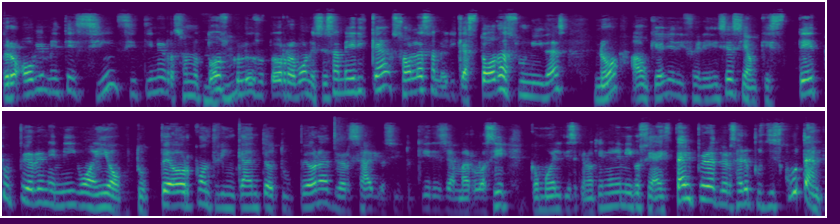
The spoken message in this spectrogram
pero obviamente sí, sí tiene razón, no todos uh o todos rabones. Es América, son las Américas todas unidas, ¿no? Aunque haya diferencias y aunque esté tu peor enemigo ahí o tu peor contrincante o tu peor adversario, si tú quieres llamarlo así, como él dice que no tiene enemigos, si ahí está el peor adversario, pues discutan,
